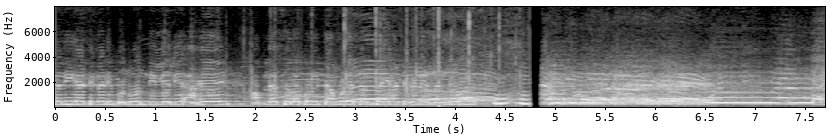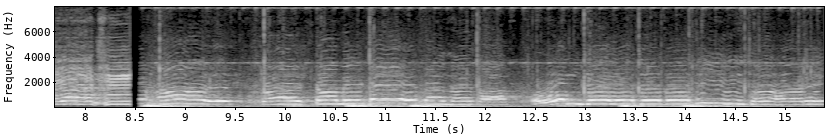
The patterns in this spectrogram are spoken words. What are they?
त्यांनी या ठिकाणी बनवून दिलेली आहे. आपल्या सोलापुरी त्यामुळे त्यांचा या ठिकाणी धन्यवाद. ओम जय जगदीश हरे.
